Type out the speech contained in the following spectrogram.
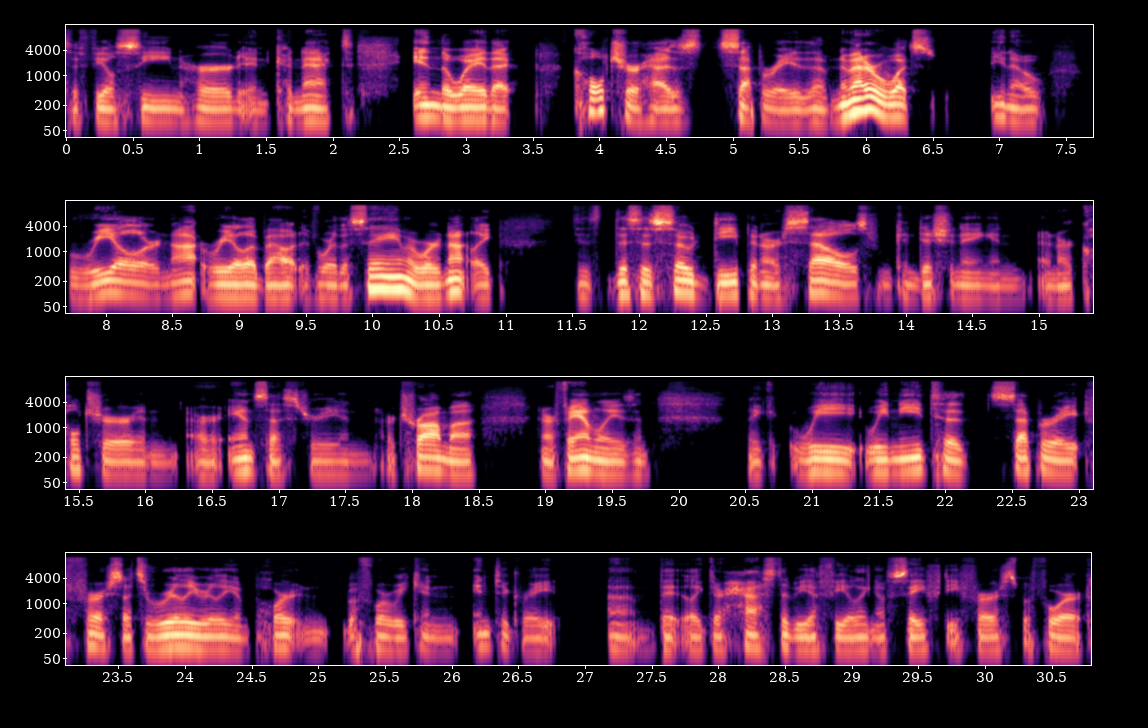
to feel seen, heard, and connect in the way that culture has separated them. No matter what's you know real or not real about if we're the same or we're not like this, is so deep in ourselves from conditioning and and our culture and our ancestry and our trauma and our families. And like we we need to separate first. That's really really important before we can integrate um that like there has to be a feeling of safety first before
